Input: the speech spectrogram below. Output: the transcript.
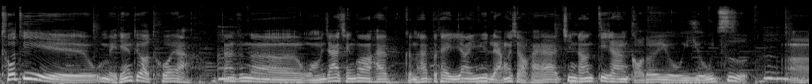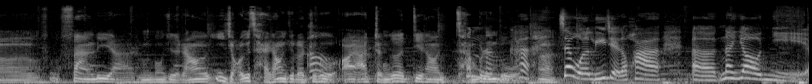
拖地我每天都要拖呀，但是呢，我们家情况还可能还不太一样，因为两个小孩啊，经常地上搞得有油渍，呃，饭粒啊什么东西的，然后一脚一踩上去了之后，哎呀，整个地上惨不忍睹。看，在我理解的话，呃，那要你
